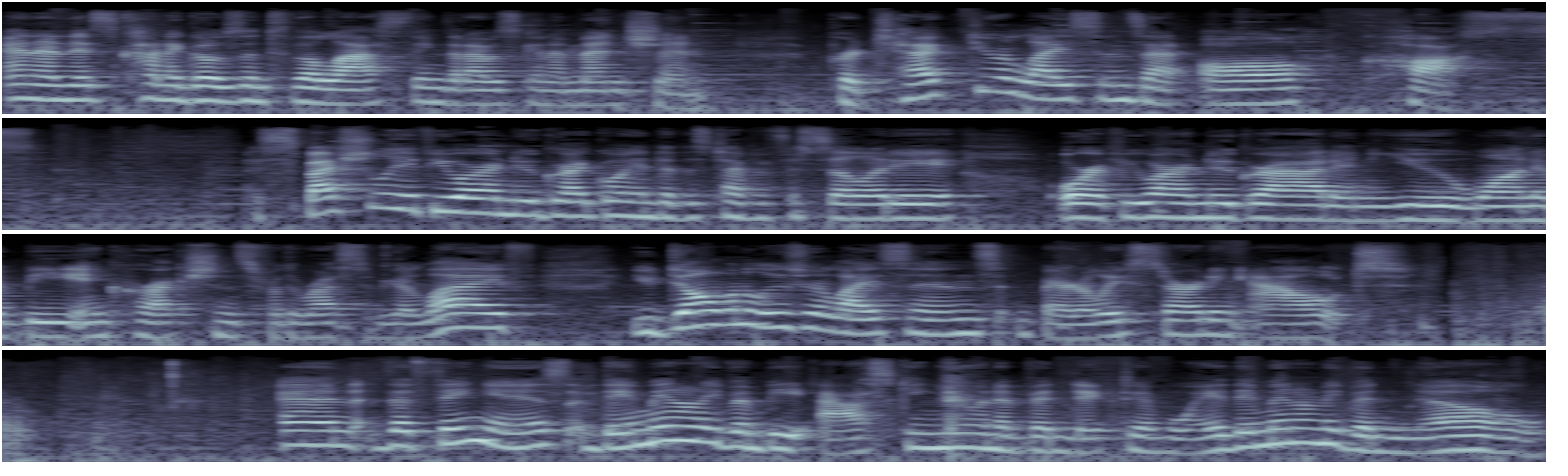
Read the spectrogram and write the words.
And then this kind of goes into the last thing that I was gonna mention. Protect your license at all costs especially if you are a new grad going into this type of facility or if you are a new grad and you want to be in corrections for the rest of your life. You don't want to lose your license barely starting out. And the thing is, they may not even be asking you in a vindictive way. They may not even know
